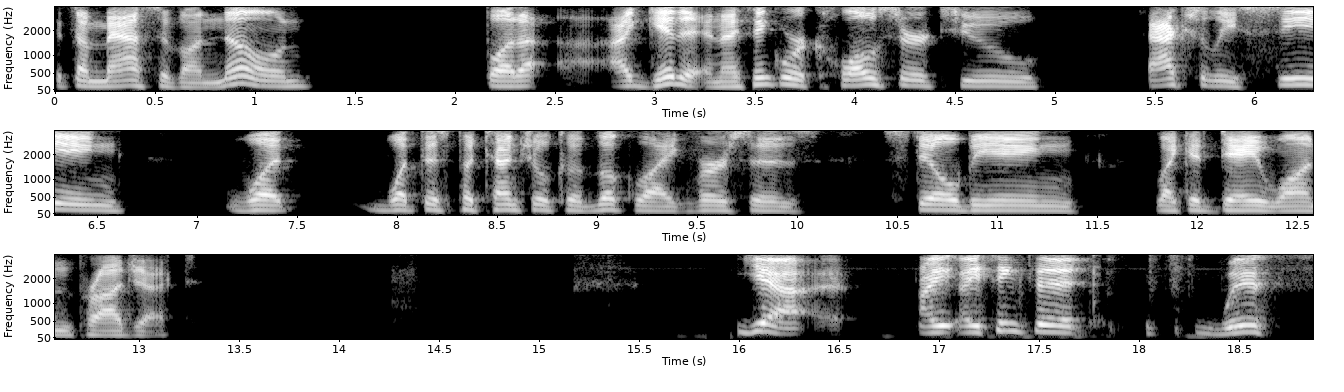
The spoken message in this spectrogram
it's a massive unknown. But I, I get it, and I think we're closer to actually seeing what what this potential could look like versus still being like a day one project. Yeah, I, I think that with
